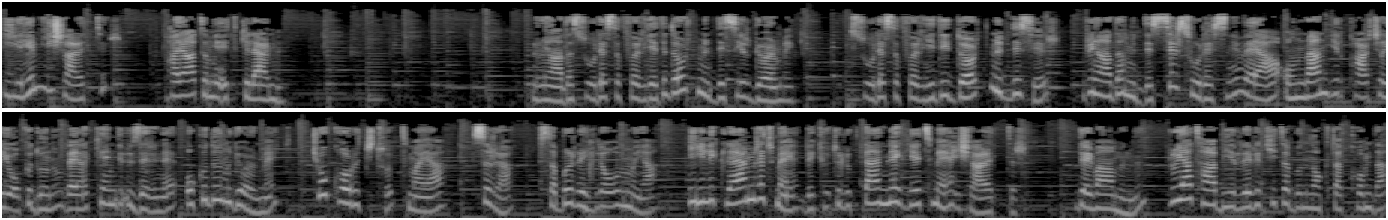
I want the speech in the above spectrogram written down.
İyiye mi işarettir? Hayatımı etkiler mi? Rüyada Sure 074 müddessir görmek. Sure 074 müddessir, rüyada müddessir suresini veya ondan bir parçayı okuduğunu veya kendi üzerine okuduğunu görmek, çok oruç tutmaya, sıra, sabır ehli olmaya, iyilikle emretmeye ve kötülükten nehyetmeye işarettir. Devamını, Rüya Tabirleri kitabı.com'da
